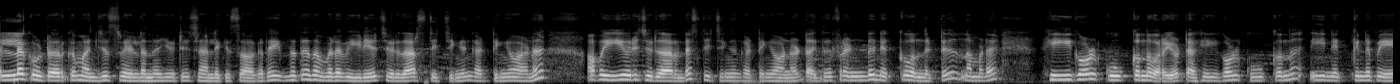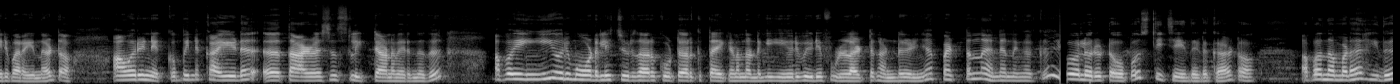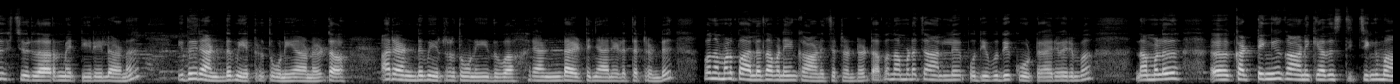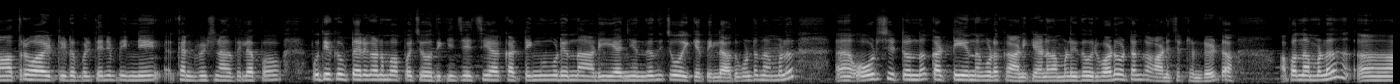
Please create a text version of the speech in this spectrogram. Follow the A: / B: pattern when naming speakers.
A: എല്ലാ കൂട്ടുകാർക്കും മഞ്ജുസ് വേൾഡ് എന്ന യൂട്യൂബ് ചാനലിലേക്ക് സ്വാഗതം. ഇന്നത്തെ നമ്മുടെ വീഡിയോ ചുരിദാർ സ്റ്റിച്ചിങ്ങും കട്ടിങ്ങും ആണ്. അപ്പോൾ ഈ ഒരു ചുരിദാറിന്റെ സ്റ്റിച്ചിങ്ങും കട്ടിങ്ങും ആണ് കേട്ടോ. ഇത് ഫ്രണ്ട് നെക്ക് വന്നിട്ട് നമ്മുടെ ഹീഗോൾ കൂക്കെന്ന് പറയും കേട്ടോ. ഹീഗോൾ കൂക്കെന്ന് ഈ നെക്കിന്റെ പേര് പറയുന്നത് കേട്ടോ. ആ ഒരു നെക്കും പിന്നെ കൈയുടെ താഴ്വശം സ്ലിറ്റാണ് വരുന്നത്. അപ്പോൾ ഈ ഒരു മോഡൽ ചുരിദാർ കൂട്ടുകാർക്ക് തയ്ക്കണം എന്നുണ്ടെങ്കിൽ ഈ ഒരു വീഡിയോ ഫുള്ളായിട്ട് കണ്ടു കഴിഞ്ഞാൽ പെട്ടെന്ന് തന്നെ നിങ്ങൾക്ക് ഇതുപോലൊരു ടോപ്പ് സ്റ്റിച്ച് ചെയ്തെടുക്കാം കേട്ടോ. അപ്പോൾ നമ്മുടെ ഇത് ചുരിദാർ മെറ്റീരിയലാണ് ഇത് രണ്ട് മീറ്റർ തുണിയാണ് കേട്ടോ. ആ രണ്ട് മീറ്റർ തുണി ഇത് വാ രണ്ടായിട്ട് ഞാൻ എടുത്തിട്ടുണ്ട്. അപ്പോൾ നമ്മൾ പലതവണയും കാണിച്ചിട്ടുണ്ട് കേട്ടോ. അപ്പോൾ നമ്മുടെ ചാനലിൽ പുതിയ പുതിയ കൂട്ടുകാർ വരുമ്പോൾ നമ്മൾ കട്ടിങ് കാണിക്കാതെ സ്റ്റിച്ചിങ് മാത്രമായിട്ട് ഇടുമ്പോഴത്തേനും പിന്നെ കൺഫ്യൂഷൻ ആകത്തില്ല. അപ്പോൾ പുതിയ കൂട്ടുകാർ കാണുമ്പോൾ അപ്പോൾ ചോദിക്കും ചേച്ചി ആ കട്ടിങ്ങും കൂടി ഒന്ന് ആഡ് ചെയ്യാൻ എന്തെന്ന് ചോദിക്കത്തില്ല. അതുകൊണ്ട് നമ്മൾ ഓടിച്ചിട്ടൊന്ന് കട്ട് ചെയ്യുന്നതും കൂടെ കാണിക്കുകയാണ്. നമ്മളിത് ഒരുപാട് വട്ടം കാണിച്ചിട്ടുണ്ട് കേട്ടോ. അപ്പോൾ നമ്മൾ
